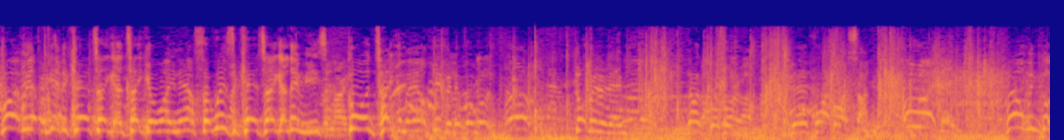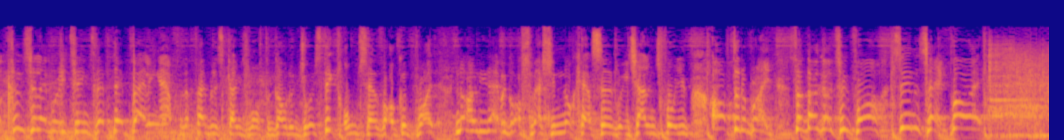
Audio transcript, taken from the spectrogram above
Right, we have to get the caretaker to take you away now. So where's the caretaker? There he is. Go on, take them out. Get rid of them. Got rid of them. No problem. Yeah, quite right, son. All right then. Well, we've got two celebrity teams left. They're out for the fabulous Games Master Golden Joystick. All sounds like a good prize. Not only that, we've got a smashing knockout celebrity challenge for you after the break. So don't go too far. See you in a sec. Bye.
